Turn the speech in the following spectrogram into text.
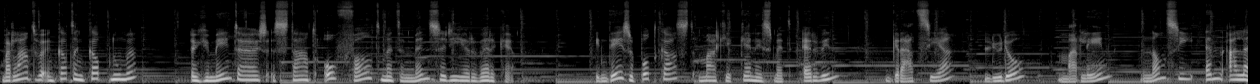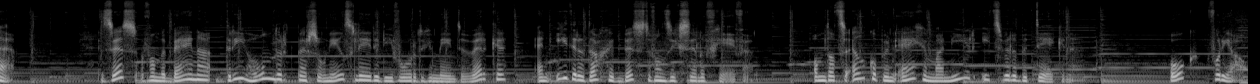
Maar laten we een kat een kat noemen. Een gemeentehuis staat of valt met de mensen die er werken. In deze podcast maak je kennis met Erwin, Gratia, Ludo, Marleen, Nancy en Alain. Zes van de bijna 300 personeelsleden die voor de gemeente werken en iedere dag het beste van zichzelf geven. Omdat ze elk op hun eigen manier iets willen betekenen. Ook voor jou.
